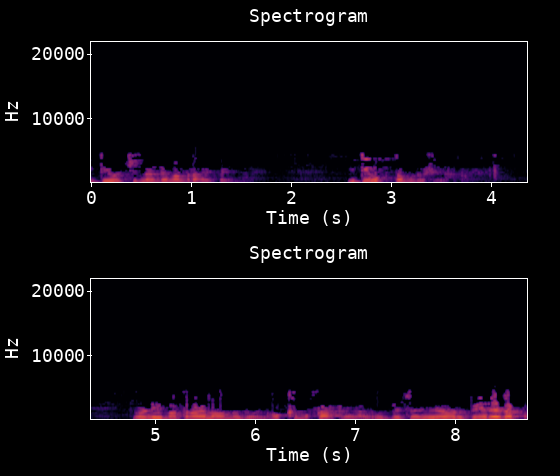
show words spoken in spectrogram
ఇది వచ్చిందంటే మంత్రం అయిపోయింది. ఇది ఉక్తం కృష్ణ చూడండి ఈ మంత్రం ఎలా ఉందో చూడండి. ఒక్క ముక్క అర్థం కాదు. ఊరికే చదివేవారి పేరే తప్ప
